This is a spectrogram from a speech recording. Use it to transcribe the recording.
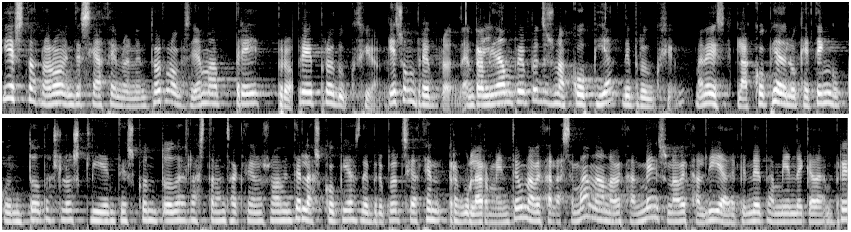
Y esto normalmente se hace en un entorno que se llama pre-pro, preproducción. ¿Qué es un pre-pro? En realidad un pre-pro es una copia de producción. ¿vale? Es la copia de lo que tengo con todos los clientes, con todas las transacciones. Normalmente las copias de pre-pro se hacen regularmente, una vez a la semana, una vez al mes, una vez al día, depende también de cada empresa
